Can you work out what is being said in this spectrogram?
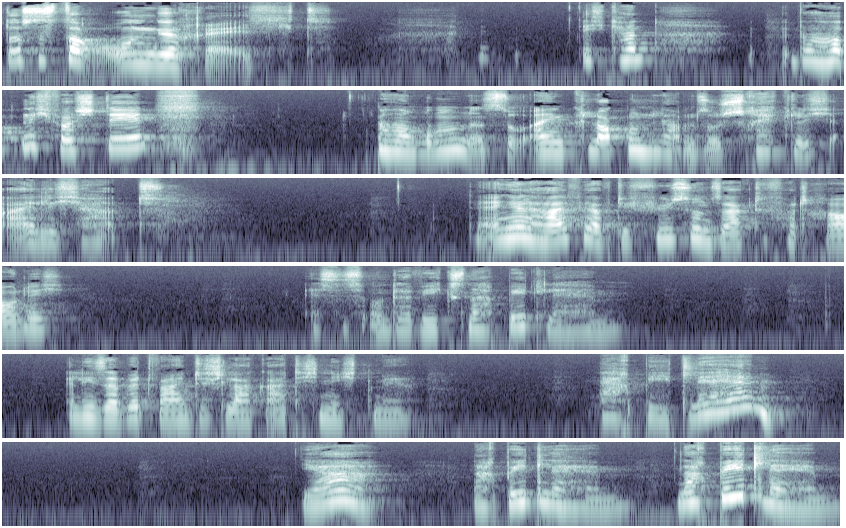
Das ist doch ungerecht. Ich kann überhaupt nicht verstehen, warum es so ein Glockenlamm so schrecklich eilig hat. Der Engel half ihr auf die Füße und sagte vertraulich Es ist unterwegs nach Bethlehem. Elisabeth weinte schlagartig nicht mehr. Nach Bethlehem? Ja, nach Bethlehem, nach Bethlehem.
